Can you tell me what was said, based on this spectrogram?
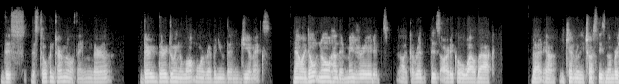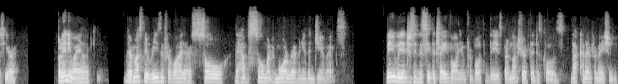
hmm. this this token terminal thing, they're they're they're doing a lot more revenue than GMX. Now, I don't know how they measure it. It's like I read this article a while back that yeah, you can't really trust these numbers here. But anyway, like there must be a reason for why they're so they have so much more revenue than GMX. Maybe it'll be interesting to see the trade volume for both of these, but I'm not sure if they disclose that kind of information.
